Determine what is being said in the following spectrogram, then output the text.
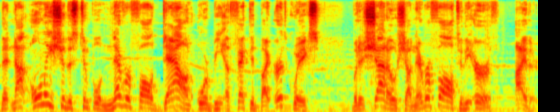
that not only should this temple never fall down or be affected by earthquakes, but its shadow shall never fall to the earth either.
